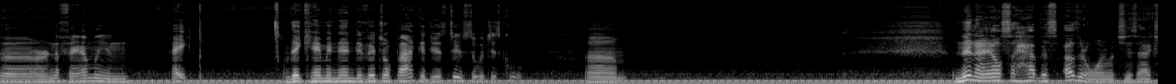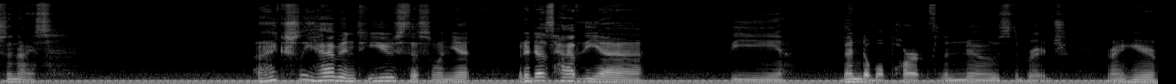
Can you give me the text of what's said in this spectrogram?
uh, are in the family, and hey, they came in individual packages too, so which is cool. Um, and then I also have this other one, which is actually nice. I actually haven't used this one yet, but it does have the uh, the bendable part for the nose, the bridge, right here.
